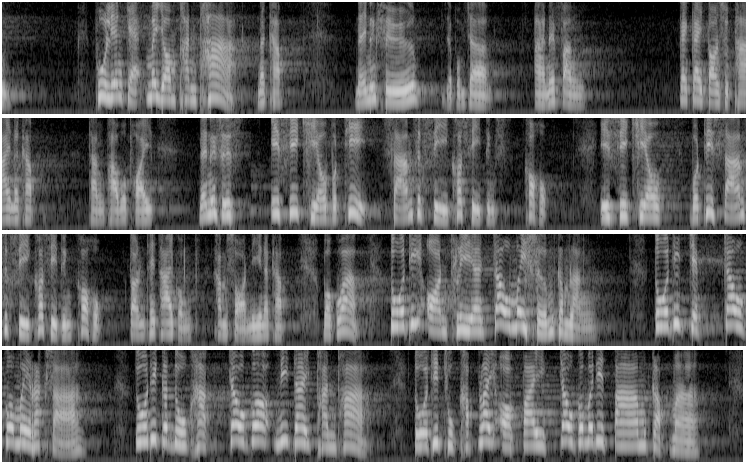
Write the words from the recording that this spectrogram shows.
ผู้เลี้ยงแกะไม่ยอมพันผ้านะครับ ในหนังสือ เดี๋ยวผมจะอ่านให้ฟังใกล้ๆตอนสุดท้ายนะครับ ทาง PowerPoint ในหนังสือเอเสเคียลบทที่ 34 ข้อ 4 ถึงข้อ 6 เอเสเคียลบทที่ 34 ข้อ 4 ถึงข้อ 6 ตอนท้ายๆของคำสอนนี้นะครับ บอกว่าตัวที่อ่อนเพลียเจ้าไม่เสริมกำลัง ตัวที่เจ็บเจ้าก็ไม่รักษา ตัวที่กระดูกหักเจ้าก็มิได้พันผ้า ตัวที่ถูกขับไล่ออกไป เจ้าก็ไม่ได้ตามกลับมา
